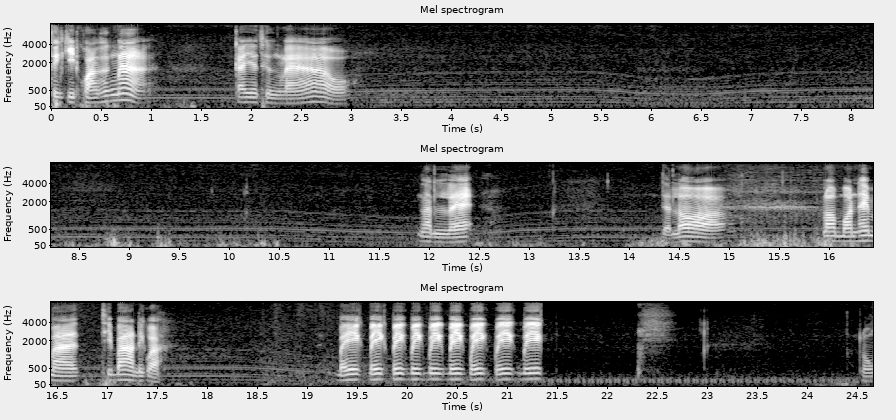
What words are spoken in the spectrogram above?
สิ่งกีดขวางข้างหน้า ใกล้จะถึงแล้ว นั่นแหละ เดี๋ยวล่อล่อมอนให้มาที่บ้านดีกว่าเบรกเบรกเบรกเบรกเบรกเบรกเบรกเบรกเบรกลง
